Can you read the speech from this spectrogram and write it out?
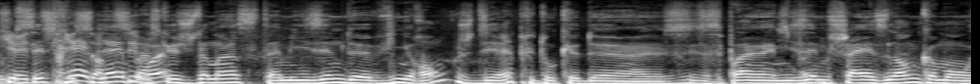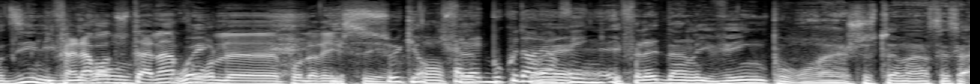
Ce c'est très sorti, bien parce ouais. que justement c'est un millésime de vigneron, je dirais plutôt que de c'est pas un millésime chaise longue comme on dit. Les Il fallait avoir du talent Ouais. pour le pour le Et réussir. ceux qui ont Il fallait fait- être beaucoup dans leurs vignes. Il fallait être dans les vignes pour euh, justement, c'est ça,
